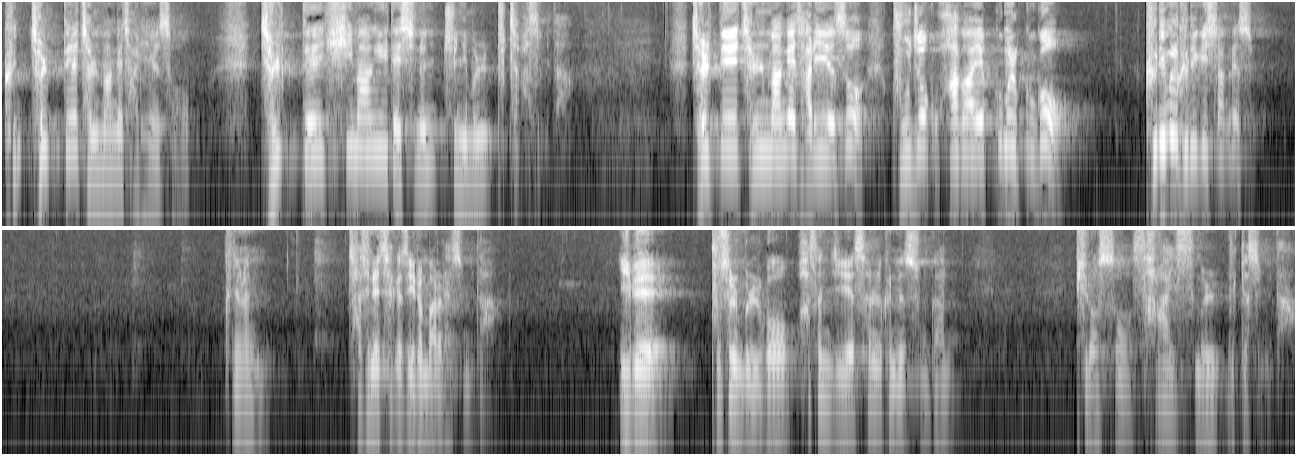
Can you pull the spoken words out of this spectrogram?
그 절대 절망의 자리에서 절대 희망이 되시는 주님을 붙잡았습니다. 절대 절망의 자리에서 구적 화가의 꿈을 꾸고 그림을 그리기 시작을 했습니다. 그녀는 자신의 책에서 이런 말을 했습니다. 입에 붓을 물고 화선지에 선을 긋는 순간 비로소 살아있음을 느꼈습니다.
